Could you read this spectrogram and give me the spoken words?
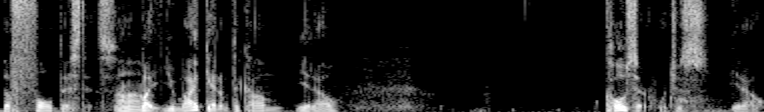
the full distance. Uh-huh. But you might get them to come, you know, closer, which is, you know,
